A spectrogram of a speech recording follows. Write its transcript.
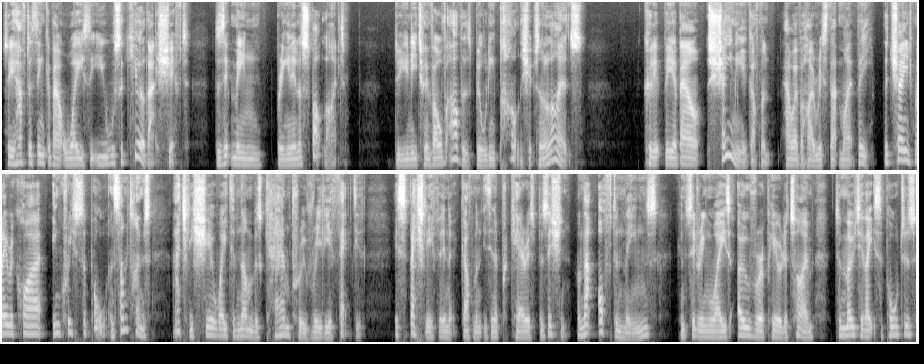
So, you have to think about ways that you will secure that shift. Does it mean bringing in a spotlight? Do you need to involve others, building partnerships and alliance? Could it be about shaming a government, however high risk that might be? The change may require increased support, and sometimes actually sheer weight of numbers can prove really effective, especially if a government is in a precarious position. And that often means considering ways over a period of time to motivate supporters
